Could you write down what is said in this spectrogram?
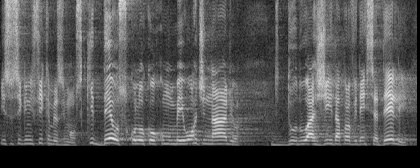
Isso significa, meus irmãos, que Deus colocou como meio ordinário do, do agir da providência dele,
